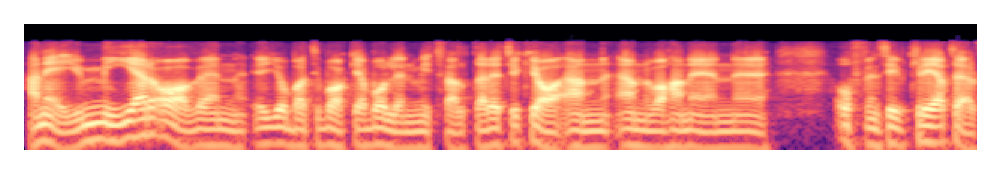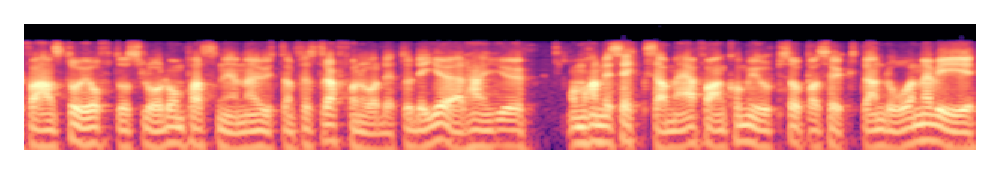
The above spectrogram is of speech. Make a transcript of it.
Han är ju mer av en jobba tillbaka bollen mittfältare tycker jag än, än vad han är en offensiv kreatör. För han står ju ofta och slår de passningarna utanför straffområdet. Och det gör han ju om han är sexa med. För han kommer ju upp så pass högt ändå när vi,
